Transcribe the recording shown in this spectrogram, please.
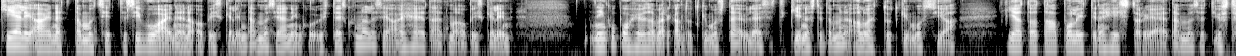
kieliainetta, mutta sitten sivuaineena opiskelin tämmöisiä niin kuin yhteiskunnallisia aiheita, että mä opiskelin niin kuin Pohjois-Amerikan tutkimusta ja yleisesti kiinnosti tämmöinen aluetutkimus ja, ja tota, poliittinen historia ja tämmöiset just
